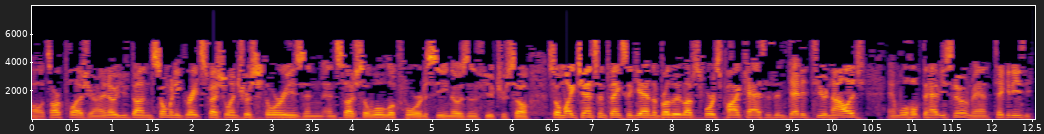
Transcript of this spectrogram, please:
Oh, it's our pleasure. I know you've done so many great special interest stories and, and such, so we'll look forward to seeing those in the future. So, so Mike Jensen, thanks again. The Brotherly Love Sports podcast is indebted to your knowledge, and we'll hope to have you soon, man. Take it easy.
